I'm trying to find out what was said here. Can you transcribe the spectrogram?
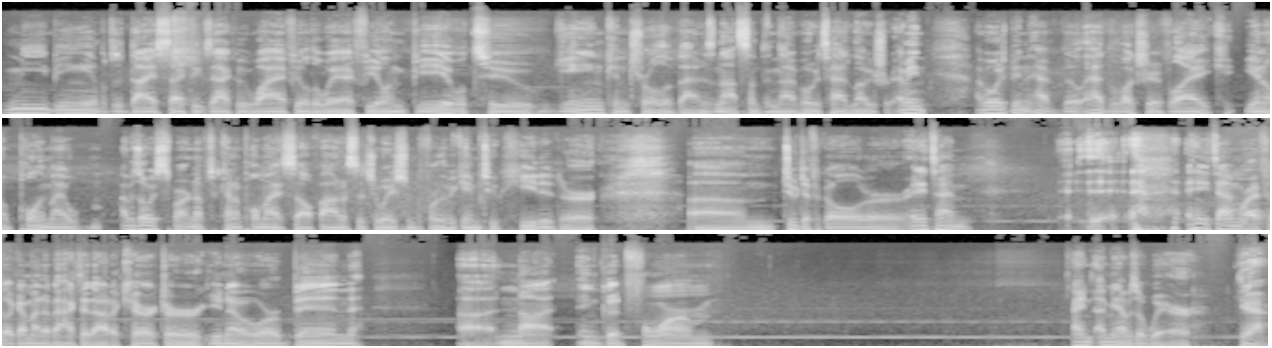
Me being able to dissect exactly why I feel the way I feel and be able to gain control of that is not something that I've always had luxury. I mean, I've always been have the, had the luxury of like you know pulling my. I was always smart enough to kind of pull myself out of situation before they became too heated or um, too difficult or anytime anytime where I feel like I might have acted out of character, you know, or been uh, not in good form. I, I mean, I was aware. Yeah,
